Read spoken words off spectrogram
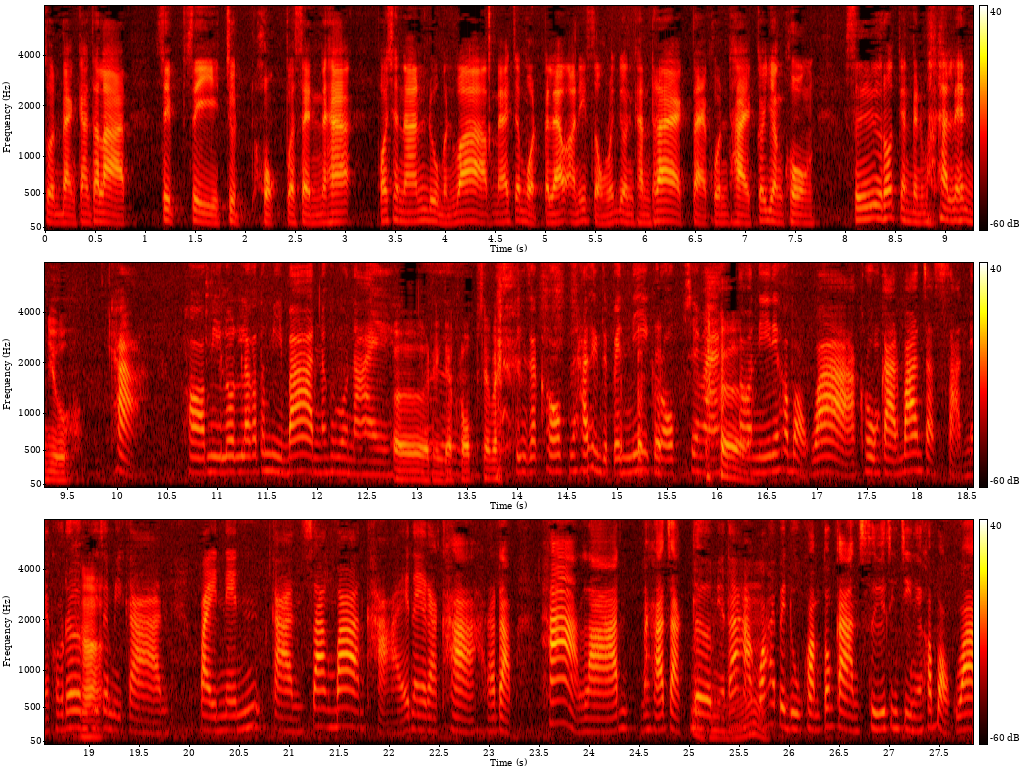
ส่วนแบ่งการตลาด 14.6%นะฮะ เพราะฉะนั้นดูเหมือนว่าแม้จะหมดไปแล้วอันนี้ส่งรถยนต์คันแรก แต่คนไทยก็ยังคงซื้อรถกันเป็นว่าเล่นอยู่ พอมีรถแล้วก็ต้องมีบ้านนะคุณโมนายเออถึงจะครบใช่ไหมถึงจะครบนะคะถึงจะเป็นหนี้ครบใช่ไหมเออตอนนี้เนี่ยเขาบอกว่าโครงการบ้านจัดสรรเนี่ยเขาเริ่มฮะที่จะมีการไปเน้นการสร้างบ้านขายในราคาระดับ 5 ล้านนะคะ จากเดิมเนี่ยถ้าหากว่าให้ไปดูความต้องการซื้อจริงๆเนี่ยเขาบอกว่า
